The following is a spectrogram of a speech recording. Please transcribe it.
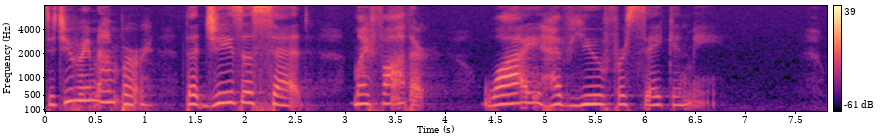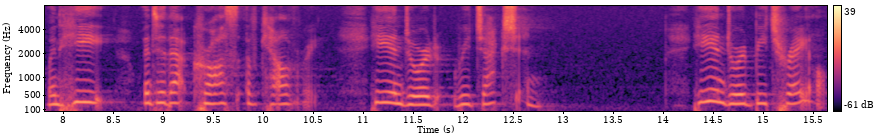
Did you remember that Jesus said, My Father, why have you forsaken me? When he went to that cross of Calvary, he endured rejection, he endured betrayal,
